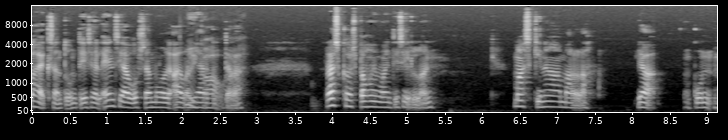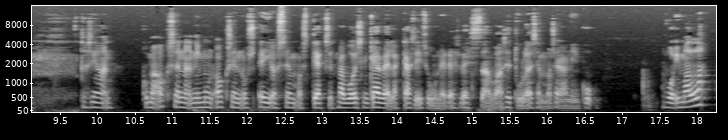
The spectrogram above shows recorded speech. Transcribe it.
kahdeksan tuntia siellä ensiavussa ja mulla oli aivan Oi järkyttävä kauhea. Raskauspahoinvointi silloin maski naamalla. Ja kun tosiaan, kun mä oksennan, niin mun oksennus ei ole semmoista, tiedätkö, että mä voisin kävellä käsisuun edes vessaan, vaan se tulee semmoisena niin kuin voimalla.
